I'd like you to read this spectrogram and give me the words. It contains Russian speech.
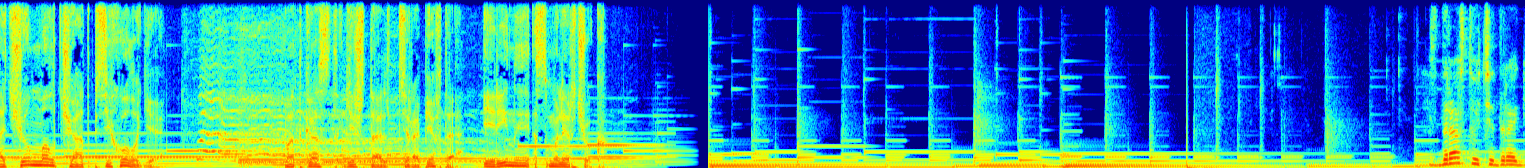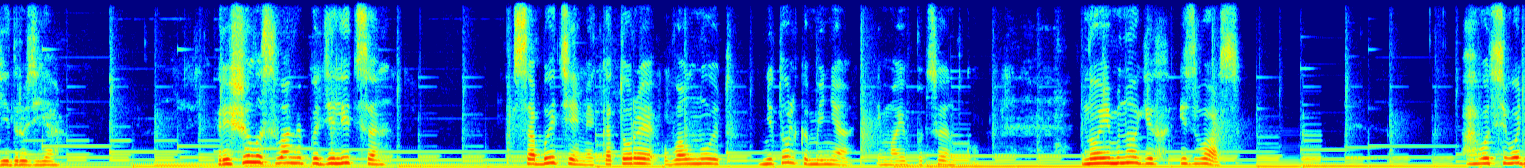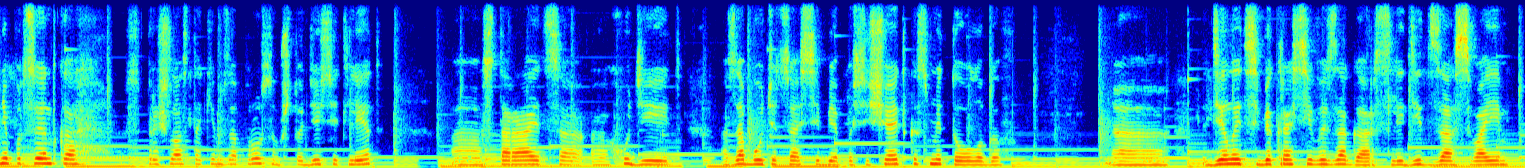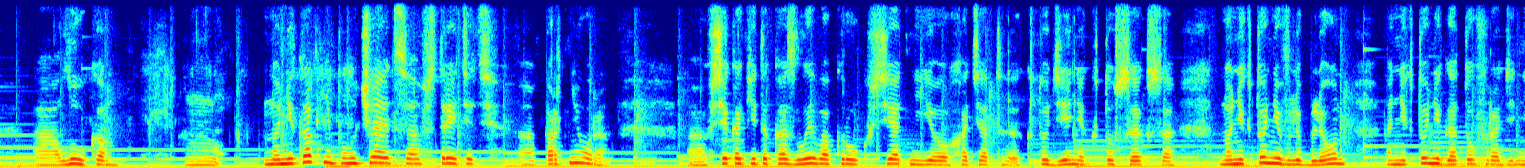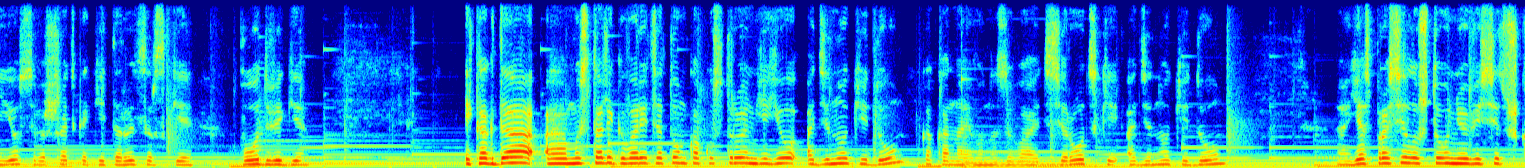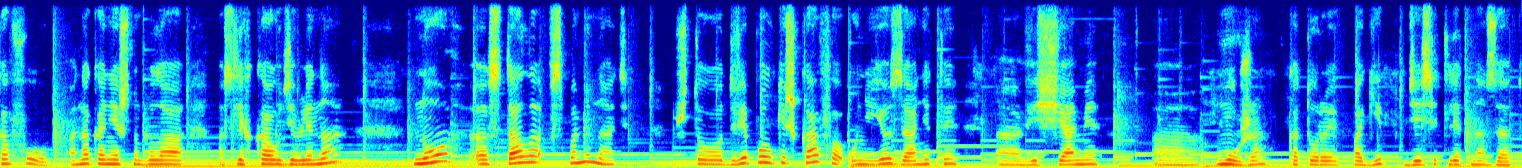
О чем молчат психологи? Подкаст гештальт-терапевта Ирины Смолерчук. Здравствуйте, дорогие друзья! Решила с вами поделиться событиями, которые волнуют не только меня и мою пациентку, но и многих из вас. А вот сегодня пациентка пришла с таким запросом, что 10 лет а, старается, а, худеет, заботится о себе, посещает косметологов, а, делает себе красивый загар, следит за своим луком, но никак не получается встретить партнера – все какие-то козлы вокруг, все от нее хотят э, кто денег, кто секса, но никто не влюблен, а никто не готов ради нее совершать какие-то рыцарские подвиги. И когда а, мы стали говорить о том, как устроен ее одинокий дом, как она его называет, сиротский одинокий дом, а, я спросила, что у нее висит в шкафу. Она, конечно, была слегка удивлена, но стала вспоминать, что две полки шкафа у нее заняты а, вещами а, мужа, который погиб 10 лет назад.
